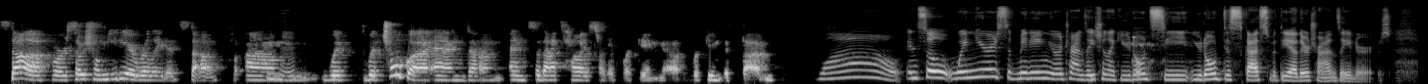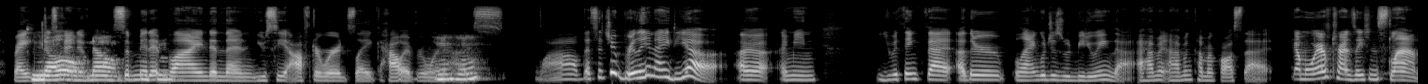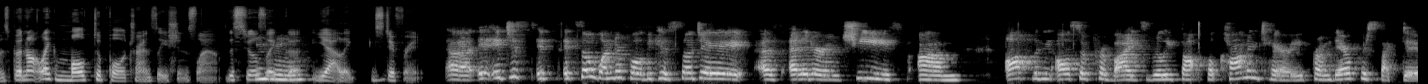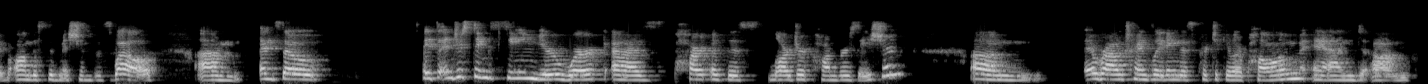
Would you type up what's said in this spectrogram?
stuff or social media related stuff um, mm-hmm. with with Chogwa, and um, and so that's how I started working uh, working with them. Wow. And so when you're submitting your translation, like you don't see, you don't discuss with the other translators, right? You no, just kind of no. submit mm-hmm. it blind and then you see afterwards like how everyone mm-hmm. has. Wow. That's such a brilliant idea. Uh, I mean, you would think that other languages would be doing that. I haven't I haven't come across that. I'm aware of translation slams, but not like multiple translation slam. This feels mm-hmm. like the yeah, like it's different. Uh, it, it, just it's it's so wonderful because Soje as editor in chief um, often also provides really thoughtful commentary from their perspective on the submissions as well. Um, and so it's interesting seeing your work as part of this larger conversation um, around translating this particular poem and um,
